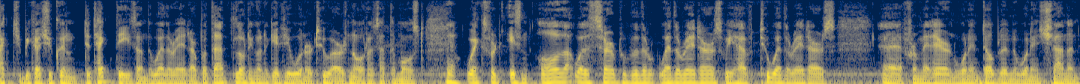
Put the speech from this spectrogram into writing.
actually because you can detect these on the weather radar, but that's only going to give you one or two hours notice at the most. Yeah. Wexford isn't all that well served with weather, weather radars. We have two weather radars uh, from Met Éireann, one in Dublin and one in Shannon.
